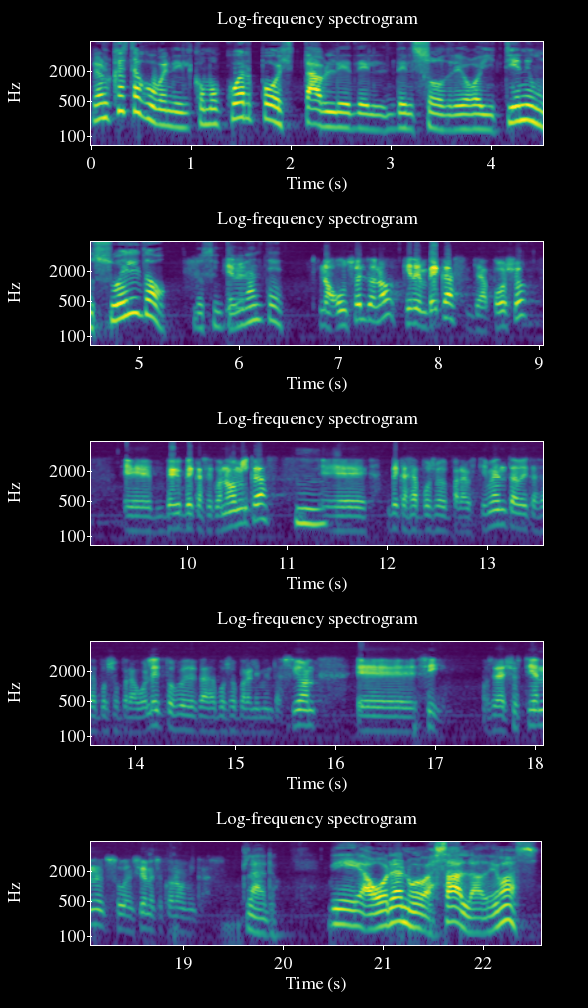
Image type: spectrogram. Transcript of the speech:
La orquesta juvenil, como cuerpo estable del, del SODRE hoy, ¿tiene un sueldo los integrantes? no, un sueldo no, tienen becas de apoyo eh, becas económicas, mm. eh, becas de apoyo para vestimenta, becas de apoyo para boletos, becas de apoyo para alimentación, eh, sí, o sea, ellos tienen subvenciones económicas. Claro. Y ahora nueva sala, además.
